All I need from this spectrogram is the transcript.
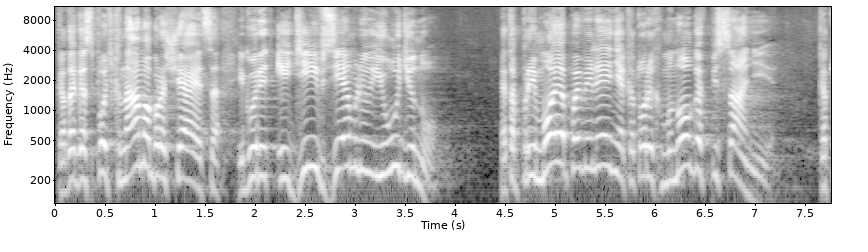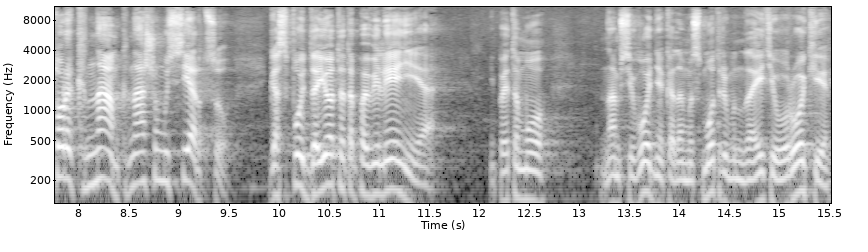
Когда Господь к нам обращается и говорит, иди в землю Иудину. Это прямое повеление, которых много в Писании – который к нам, к нашему сердцу. Господь дает это повеление. И поэтому нам сегодня, когда мы смотрим на эти уроки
